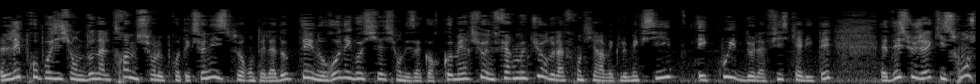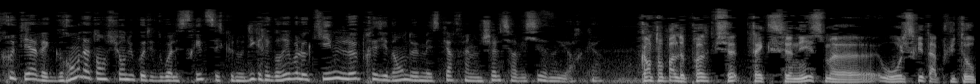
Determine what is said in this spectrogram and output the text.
Les propositions de Donald Trump sur le protectionnisme seront-elles adoptées? Une renégociation des accords commerciaux, une fermeture de la frontière avec le Mexique? Et quid de la fiscalité Des sujets qui seront scrutés avec grande attention du côté de Wall Street. C'est ce que nous dit Grégory Volokin, le président de Mescart Financial Services à New York. Quand on parle de protectionnisme, euh, Wall Street a plutôt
